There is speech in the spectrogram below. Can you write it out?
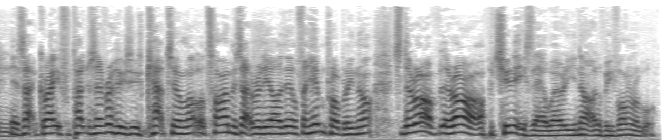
Is that great for Patrick Evra, who's, who's captain a lot of the time? Is that really ideal for him? Probably not. So there are there are opportunities there where United will be vulnerable.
